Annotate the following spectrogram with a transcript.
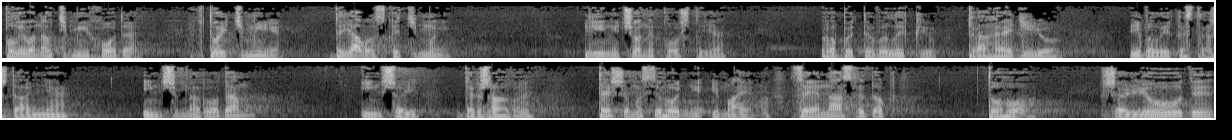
коли вона в тьмі ходить, в той тьмі, диявольської тьми, їй нічого не коштує робити велику трагедію і велике страждання іншим народам іншої держави. Те, що ми сьогодні і маємо, це є наслідок того, що люди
